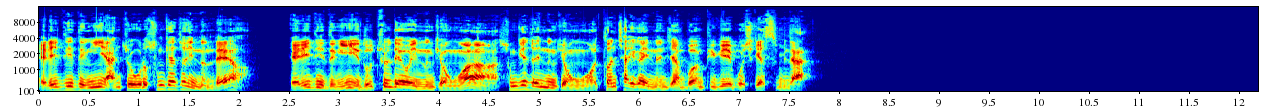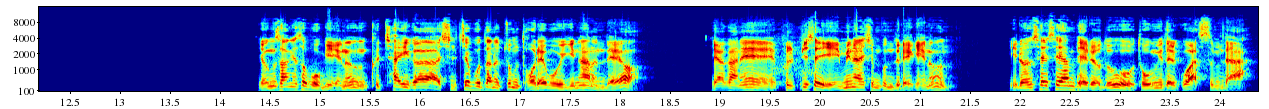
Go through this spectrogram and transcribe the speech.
LED 등이 안쪽으로 숨겨져 있는데요. LED 등이 노출되어 있는 경우와 숨겨져 있는 경우 어떤 차이가 있는지 한번 비교해 보시겠습니다. 영상에서 보기에는 그 차이가 실제보다는 좀 덜해 보이긴 하는데요. 야간에 불빛에 예민하신 분들에게는 이런 세세한 배려도 도움이 될 것 같습니다.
